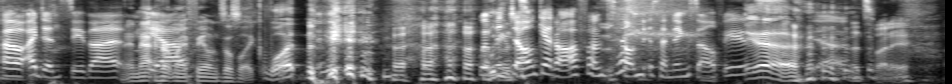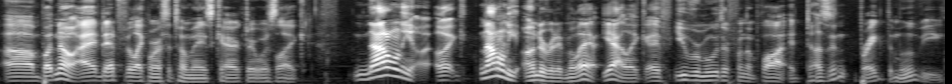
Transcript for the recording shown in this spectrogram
Oh, I did see that. and that hurt my feelings. I was like, what? Women don't get off on sending selfies. yeah. Yeah. That's funny. Um, but no, I did feel like Marisa Tomei's character was like not only uh, like not only underrated, but yeah, like if you remove it from the plot, it doesn't break the movie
